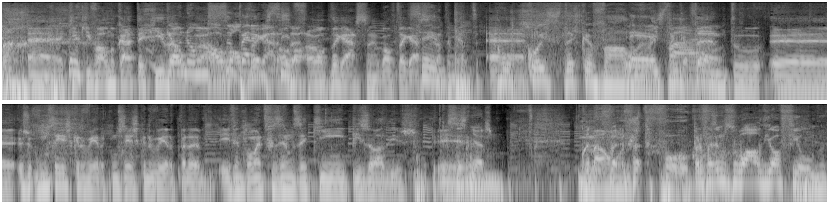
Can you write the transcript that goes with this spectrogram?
Ah, que equivale no Karate Kid Que é ao, ao, golpe da garça. Ao, golpe da garça. ao golpe da garça, exatamente. Ah, O coice da cavala. É. Portanto, eh, eu comecei a escrever, comecei a escrever para eventualmente fazermos aqui em episódios. Sim, senhores. Mãos fa- de fogo. Para fazermos o áudio ao filme.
